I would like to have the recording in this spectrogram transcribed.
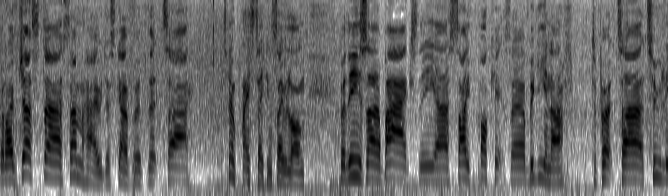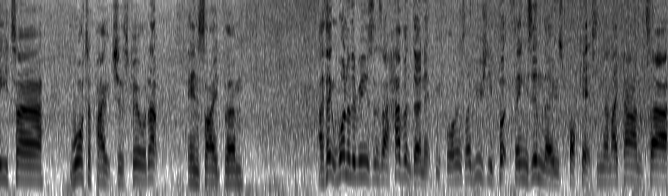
but I've just uh, somehow discovered that uh, I don't know why it's taken so long but these uh, bags the uh, side pockets are big enough to put two litre water pouches filled up inside them. I think one of the reasons I haven't done it before is I've usually put things in those pockets and then I can't uh,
